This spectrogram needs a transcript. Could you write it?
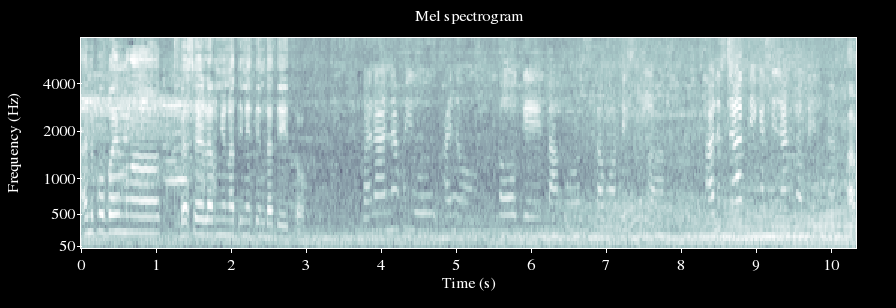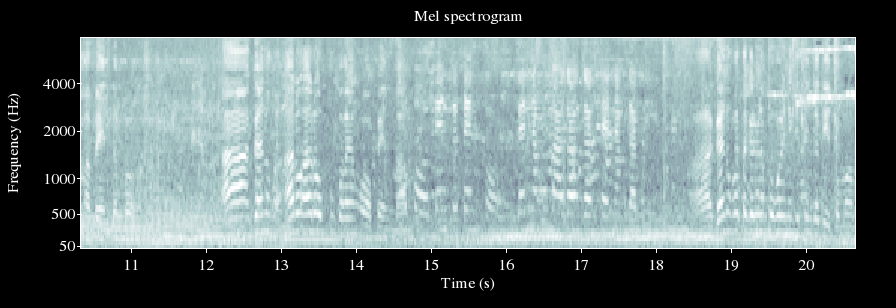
ano po ba yung mga bestseller nyo na tinitinda dito? Banana Q, ano, toge, tapos kamotes pa. Halos lahat eh, kasi lahat mabenta. Ah, mabenta po. Ah, gano'n ka? Araw-araw po ba kayong open, ma'am? Opo, 10 to 10 po. 10 ng umaga hanggang 10 ng gabi. Ah, gano'n katagal na po kayo nagtitinda dito, ma'am?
